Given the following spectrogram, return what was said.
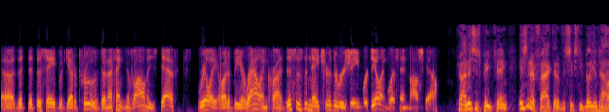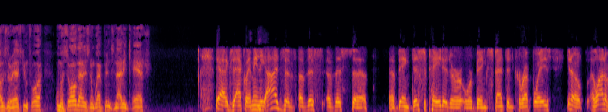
uh, that, that this aid would get approved. And I think Navalny's death really ought to be a rallying cry. This is the nature of the regime we're dealing with in Moscow. John, this is Pete King. Isn't it a fact that of the $60 billion they're asking for, almost all that is in weapons, not in cash? Yeah, exactly. I mean, the odds of, of this, of this, uh, uh, being dissipated or, or being spent in corrupt ways you know, a lot of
